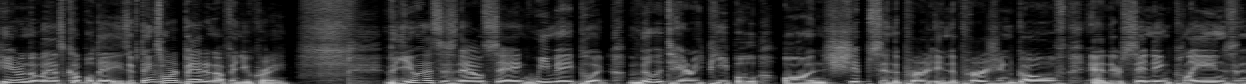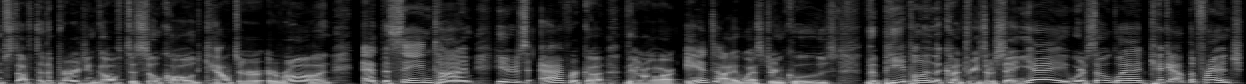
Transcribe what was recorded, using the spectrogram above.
here in the last couple days. If things weren't bad enough in Ukraine, the U.S. is now saying we may put military people on ships in the per in the Persian Gulf, and they're sending planes and stuff to the Persian Gulf to so-called counter Iran. At the same time, here's Africa. There are anti-Western coups. The people in the countries are saying, "Yay, we're so glad! Kick out the French!"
